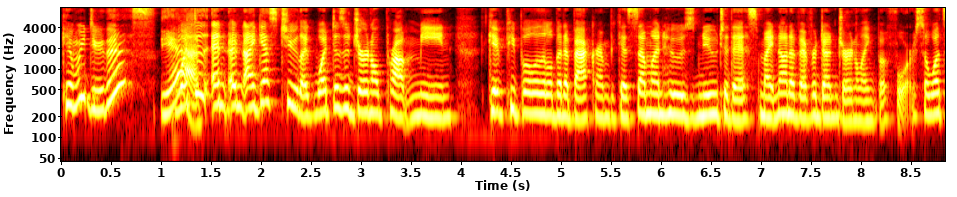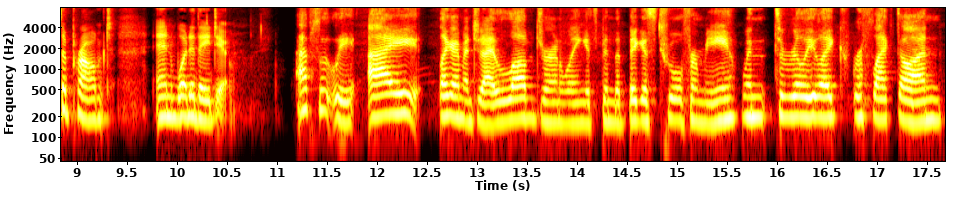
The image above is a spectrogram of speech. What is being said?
Can we do this? Yeah. What does, and, and I guess too, like, what does a journal prompt mean? Give people a little bit of background because someone who's new to this might not have ever done journaling before. So, what's a prompt and what do they do? Absolutely. I like I mentioned, I love journaling. It's been the biggest tool for me when to really like reflect on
